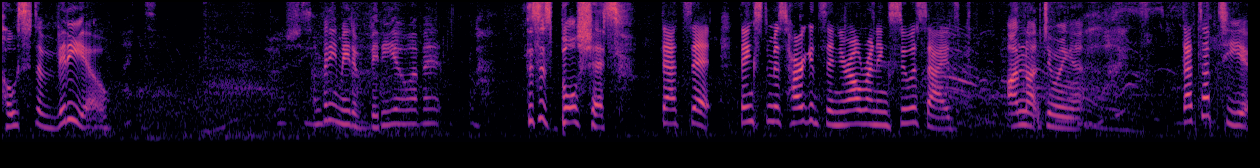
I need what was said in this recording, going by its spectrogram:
post a video. Somebody made a video of it? This is bullshit. That's it. Thanks to Miss Hargensen, you're all running suicides. I'm not doing it. That's up to you.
